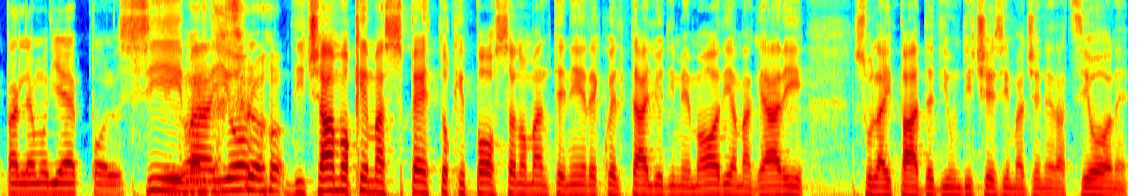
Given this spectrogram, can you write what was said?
parliamo di Apple. Sì, ma io solo- diciamo che mi aspetto che possano mantenere quel taglio di memoria magari sull'iPad di undicesima generazione.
